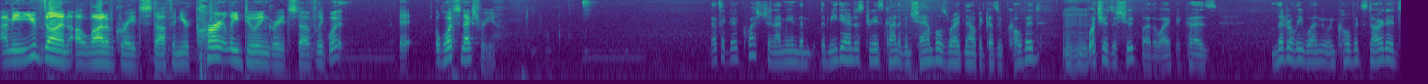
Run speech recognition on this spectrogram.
I mean, you've done a lot of great stuff, and you're currently doing great stuff. Like, what? eh, What's next for you? That's a good question. I mean, the, the media industry is kind of in shambles right now because of COVID, which is a shoot, by the way, because literally when, when COVID started,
